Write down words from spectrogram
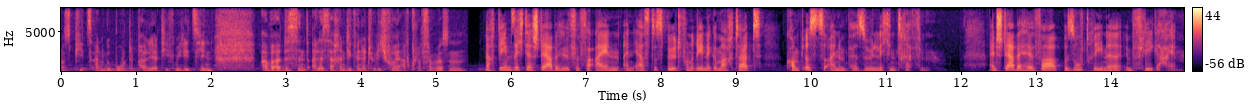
Hospizangebote, Palliativmedizin. Aber das sind alles Sachen, die wir natürlich vorher abklopfen müssen. Nachdem sich der Sterbehilfeverein ein erstes Bild von Rene gemacht hat, kommt es zu einem persönlichen Treffen. Ein Sterbehelfer besucht Rene im Pflegeheim.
